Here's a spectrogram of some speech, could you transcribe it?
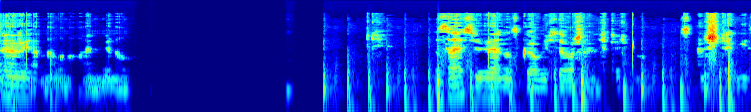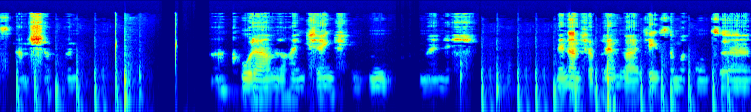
äh, wir hatten aber noch einen, genau. Das heißt, wir werden uns, glaube ich, sehr wahrscheinlich gleich mal was Anständiges anschaffen. Ah, Kohle haben wir noch eigentlich eigentlich genug, meine ich. Wenn, dann verbrennen wir allerdings, dann machen wir uns äh,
